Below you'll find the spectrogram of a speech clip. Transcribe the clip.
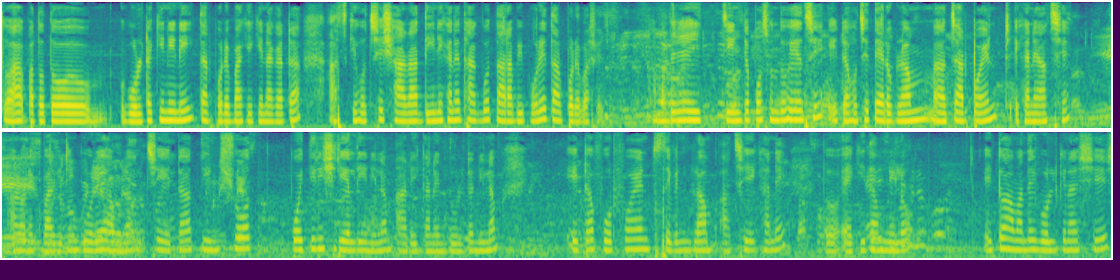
তো আপাতত গোলটা কিনে নেই, তারপরে বাকি কেনাকাটা। আজকে হচ্ছে সারা দিন এখানে থাকব তারাবি পরে তারপরে বাসায় যাব। আমাদের এই চেনটা পছন্দ হয়েছে। এটা হচ্ছে তেরো গ্রাম চার পয়েন্ট এখানে আছে। আর অনেক বার্গেটিং করে আমরা হচ্ছে এটা তিনশো পঁয়ত্রিশ রিয়াল দিয়ে নিলাম আর এই কানের দুলটা নিলাম। এটা ফোর পয়েন্ট সেভেন গ্রাম আছে এখানে, তো একই দাম নিল। এই তো আমাদের গোল্ড কেনা শেষ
